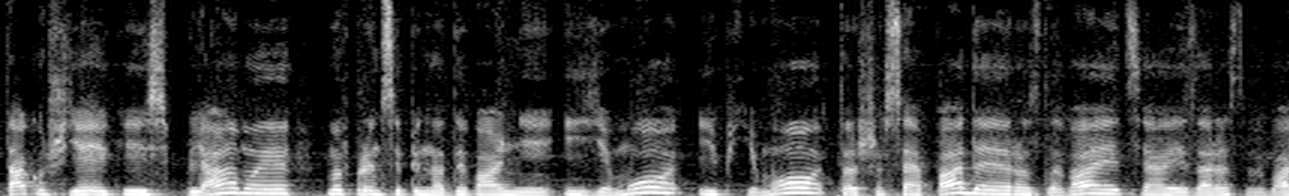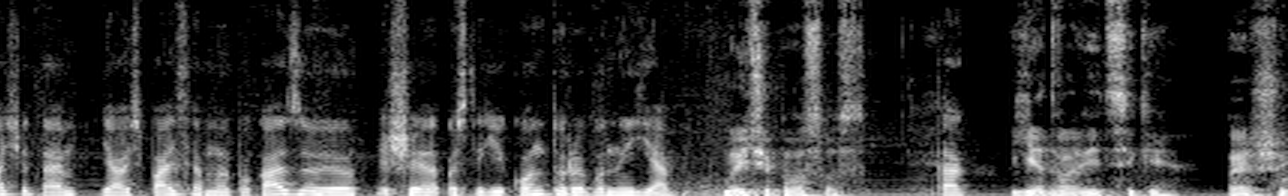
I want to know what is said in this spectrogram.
також є якісь плями. Ми, в принципі, на дивані і їмо, і п'ємо. Тож все падає, розливається, і зараз ви бачите, я ось пальцями показую, що ось такі контури вони є. Миючий пилосос. Так, Є два відсіки. Перший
